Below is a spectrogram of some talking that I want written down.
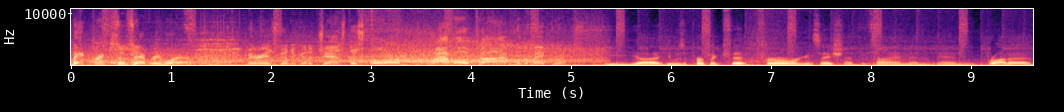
Matrix is everywhere. Marion's going to get a chance to score. Bravo time for the Matrix. He, uh, he was a perfect fit for our organization at the time and, and brought a,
